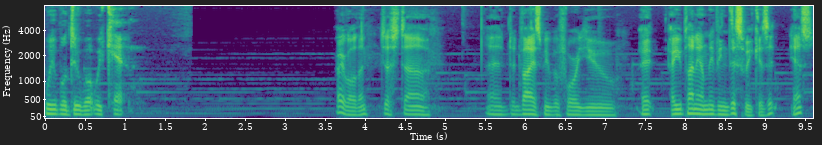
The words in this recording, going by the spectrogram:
we will do what we can. Very well then. Just uh, advise me before you. Uh, are you planning on leaving this week? Is it? Yes.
